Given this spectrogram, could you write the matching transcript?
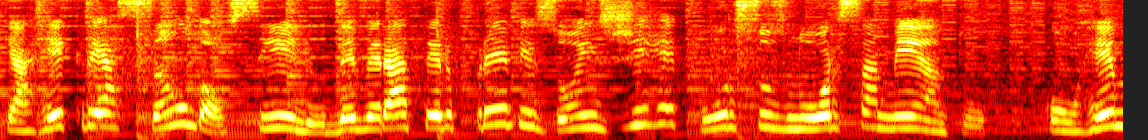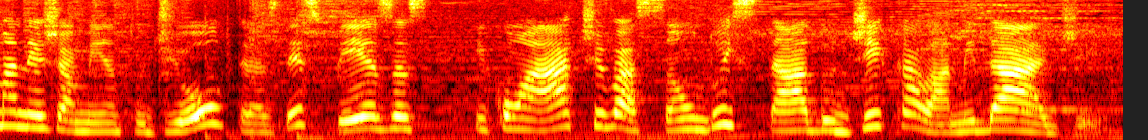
que a recriação do auxílio deverá ter previsões de recursos no orçamento, com remanejamento de outras despesas e com a ativação do estado de calamidade.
